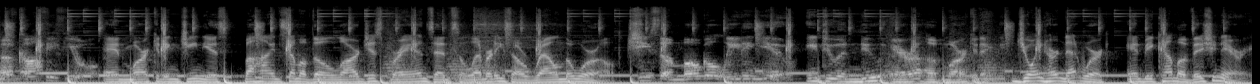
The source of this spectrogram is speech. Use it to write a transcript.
of Coffee Fuel and marketing genius behind some of the largest brands and celebrities around the world. She's the mogul leading you into a new era of marketing. Join her network and become a visionary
